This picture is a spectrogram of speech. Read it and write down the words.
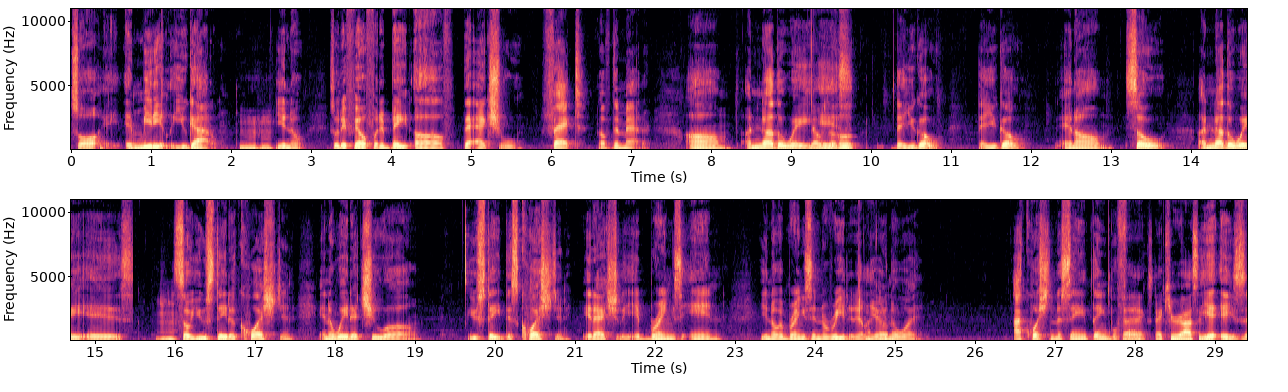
so immediately you got them Mm-hmm. you know so they fell for the bait of the actual fact of the matter um another way That was the is hook. there you go there you go and um so another way is Mm. so you state a question in a way that you uh you state this question it actually it brings in you know it brings in the reader they're like you Yep. know what i questioned the same thing before Facts. That curiosity. yeah, ex-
